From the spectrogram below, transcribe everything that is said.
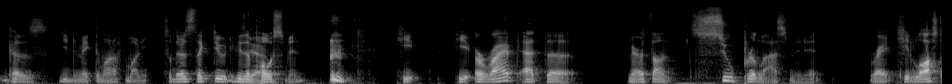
because you didn't make enough money. So there's like dude, he's a Yeah. postman. he he arrived at the marathon super last minute, right? He lost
